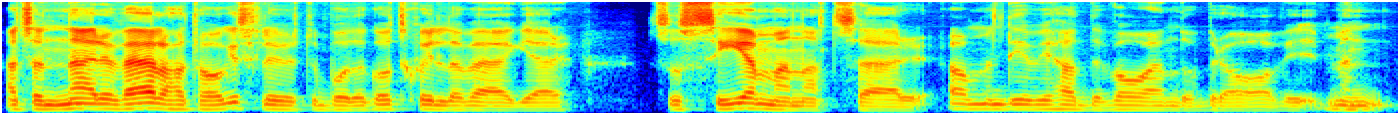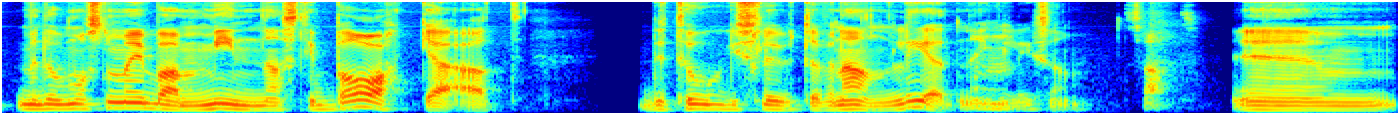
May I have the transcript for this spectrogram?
Alltså när det väl har tagit slut och båda gått skilda vägar så ser man att så här, ja, men det vi hade var ändå bra. Vi, men, men då måste man ju bara minnas tillbaka att det tog slut av en anledning. Mm. Liksom. Ehm,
